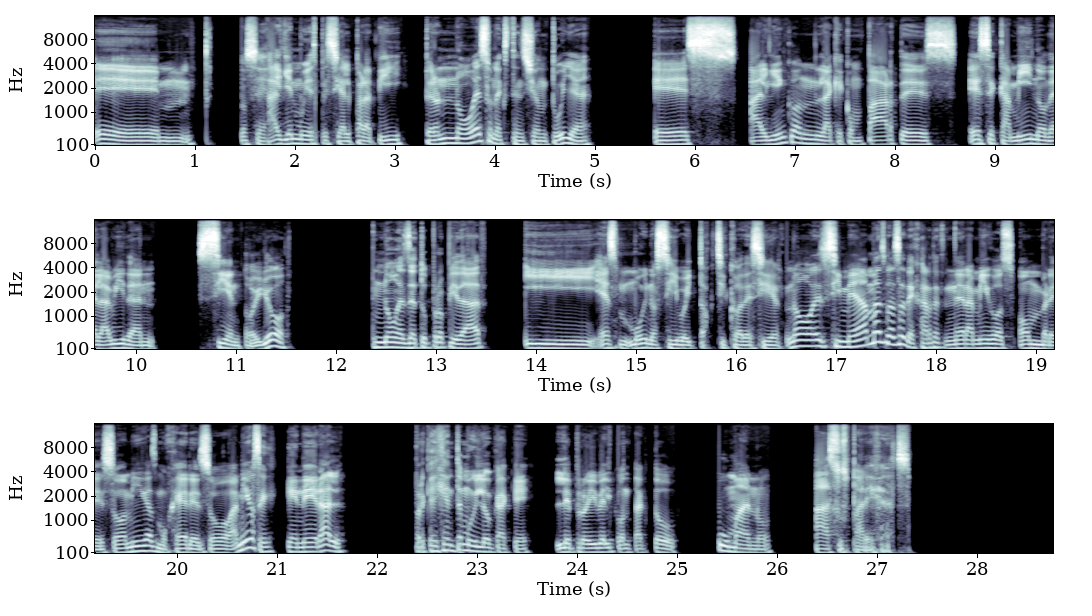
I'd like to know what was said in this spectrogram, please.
em, no sé, alguien muy especial para ti, pero no es una extensión tuya. Es alguien con la que compartes ese camino de la vida, siento yo. No es de tu propiedad y es muy nocivo y tóxico decir, no, si me amas vas a dejar de tener amigos hombres o amigas mujeres o amigos en general. Porque hay gente muy loca que le prohíbe el contacto humano a sus parejas.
